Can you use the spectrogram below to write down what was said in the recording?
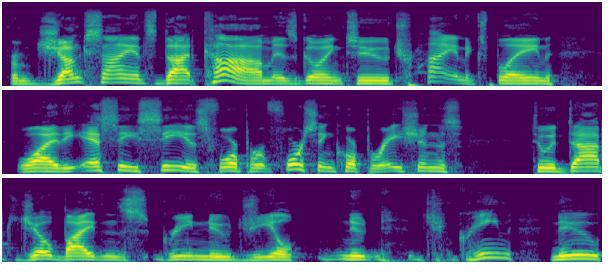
from junkscience.com is going to try and explain why the SEC is for, forcing corporations to adopt Joe Biden's Green New Deal, new, Green New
